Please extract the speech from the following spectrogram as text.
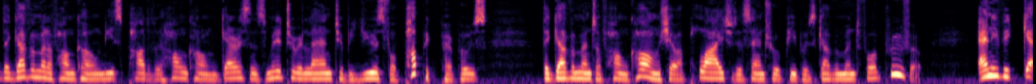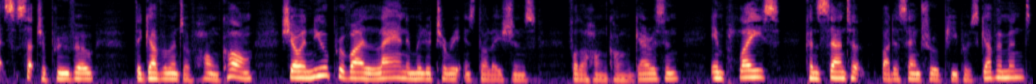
the Government of Hong Kong needs part of the Hong Kong garrison's military land to be used for public purpose, the Government of Hong Kong shall apply to the Central People's Government for approval. And if it gets such approval, the Government of Hong Kong shall anew provide land and military installations for the Hong Kong garrison in place consented by the Central People's Government,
